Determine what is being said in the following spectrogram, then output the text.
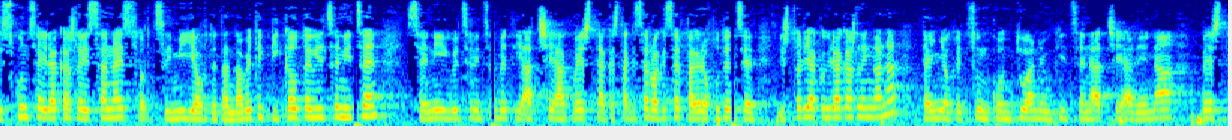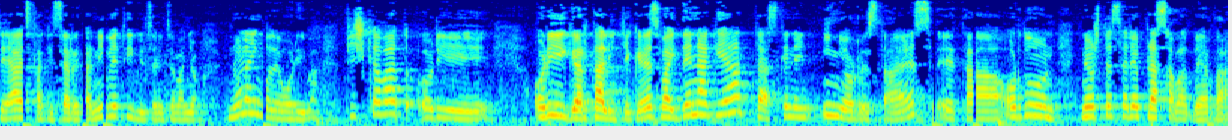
hizkuntza irakaslea izan naiz sortzi mila urtetan, da beti pikauta ibiltzen itzen, ze ni ibiltzen itzen beti atxeak, besteak, ez dakiz zerbak izer, eta gero juten zen historiako irakasleen gana, eta inok etzun kontuan eukitzen atxearena, bestea, ez dakiz zer, eta ni beti ibiltzen itzen, baino, nola ingo dugu hori ba? Pixka bat hori hori gertalitek, ez? Bai, denak gea, eta azkenen inorrez da, ez? Eta orduan, ne ustez ere plaza bat behar da,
